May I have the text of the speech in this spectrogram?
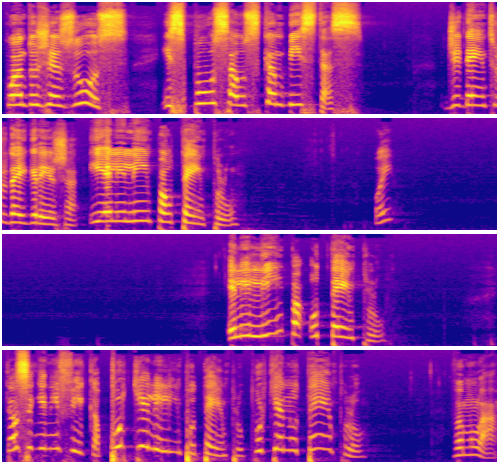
quando Jesus expulsa os cambistas de dentro da igreja e ele limpa o templo? Ele limpa o templo. Então significa, por que ele limpa o templo? Porque no templo, vamos lá,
